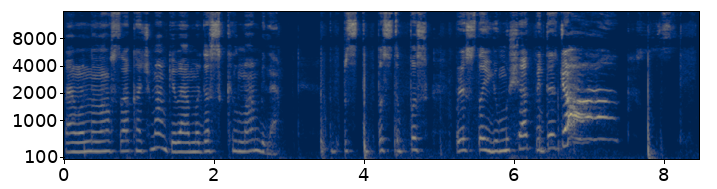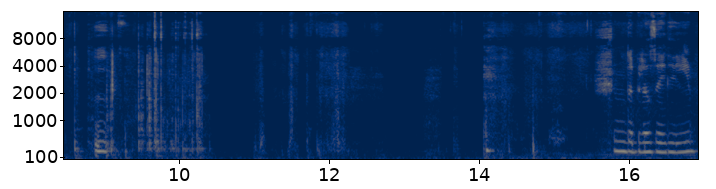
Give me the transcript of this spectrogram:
Ben bundan asla kaçmam ki. Ben burada sıkılmam bile. Tıpıs tıpıs tıpıs. Burası da yumuşak bir de çok. Şunu da biraz elleyeyim.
